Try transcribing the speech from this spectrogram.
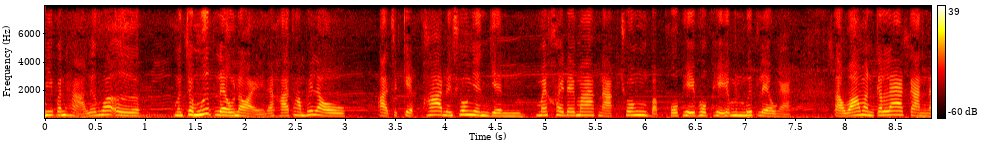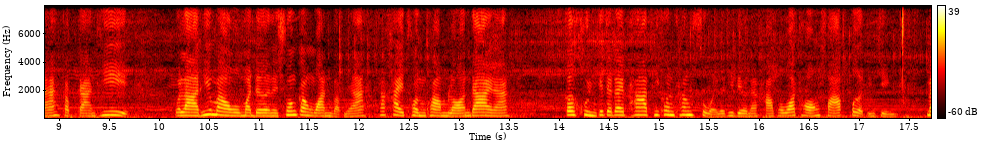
มีปัญหาเรื่องว่าเออ มันจะมืดเร็วหน่อยนะคะทำให้เราอาจจะเก็บภาพในช่วงเย็นๆไม่ค่อยได้มากนัก ช่วงแบบโพเพโพเพมันมืดเร็วไงแต่ว่ามันก็แลกกันนะกับการที่เวลาที่เรามาเดินในช่วงกลางวันแบบนี้ถ้าใครทนความร้อนได้นะ ก็คุณก็จะได้ภาพที่ค่อนข้างสวยเลยทีเดียวนะคะ เพราะว่าท้องฟ้าเปิดจริงๆแหม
